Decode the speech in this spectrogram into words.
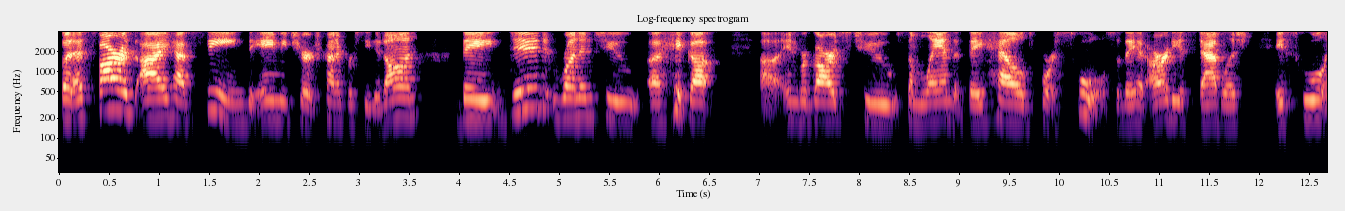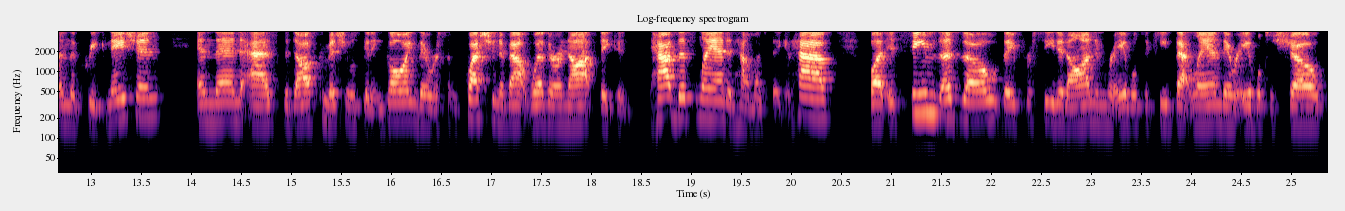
But as far as i have seen the AME church kind of proceeded on. They did run into a hiccup uh, in regards to some land that they held for a school. So they had already established a school in the creek nation. And then as the Dawes Commission was getting going, there was some question about whether or not they could have this land and how much they could have. But it seems as though they proceeded on and were able to keep that land. They were able to show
